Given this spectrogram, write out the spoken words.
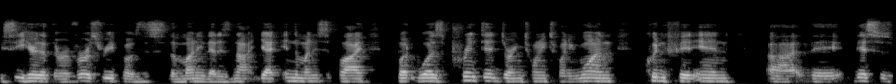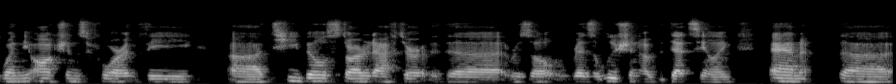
We see here that the reverse repos, this is the money that is not yet in the money supply, but was printed during 2021, couldn't fit in. Uh, the, this is when the auctions for the Uh, T-bills started after the result resolution of the debt ceiling, and uh,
